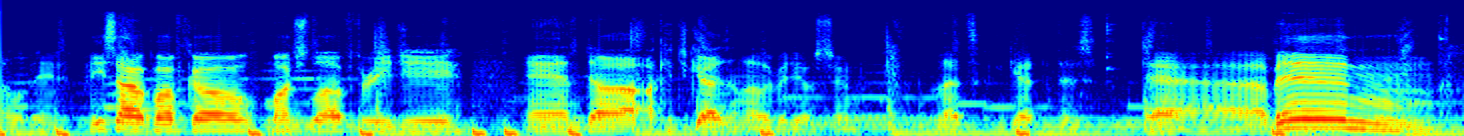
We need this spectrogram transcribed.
elevated. Peace out Puffco, much love 3G, and uh, I'll catch you guys in another video soon. Let's get this dab in!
